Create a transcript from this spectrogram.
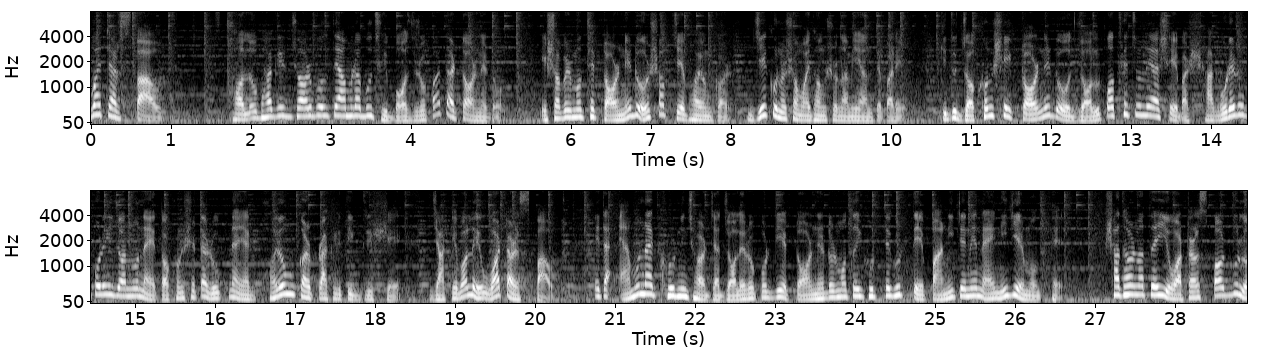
ওয়াটার স্পাউট স্থলভাগের ঝড় বলতে আমরা বুঝি বজ্রপাত আর টর্নেডো। এসবের মধ্যে টর্নেডো সবচেয়ে ভয়ঙ্কর যে কোনো সময় ধ্বংস নামিয়ে আনতে পারে। কিন্তু যখন সেই টর্নেডো জলপথে চলে আসে বা সাগরের উপরেই জন্ম নেয়, তখন সেটা রূপ নেয় এক ভয়ঙ্কর প্রাকৃতিক দৃশ্যে, যাকে বলে ওয়াটার স্পাউট এটা এমন এক ঘূর্ণিঝড় যা জলের ওপর দিয়ে টর্নেডোর মতোই ঘুরতে ঘুরতে পানি টেনে নেয় নিজের মধ্যে। সাধারণত এই ওয়াটার স্পাউটগুলো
